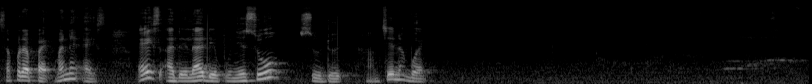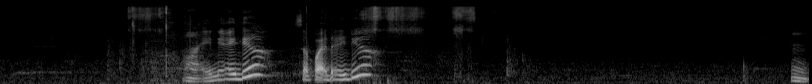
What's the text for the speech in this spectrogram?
siapa dapat? Mana X? X adalah dia punya su sudut. Ha, macam mana nak buat? Ha, ini idea. Siapa ada idea? Hmm.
